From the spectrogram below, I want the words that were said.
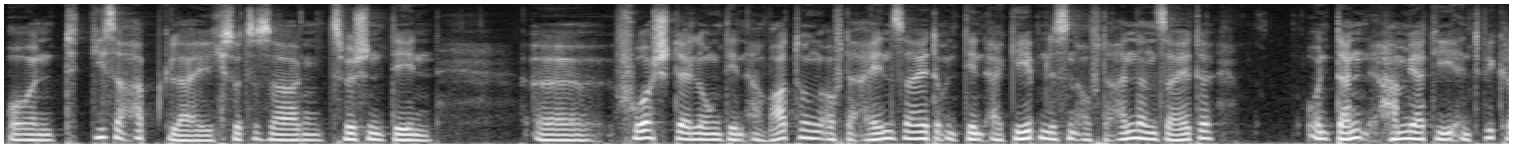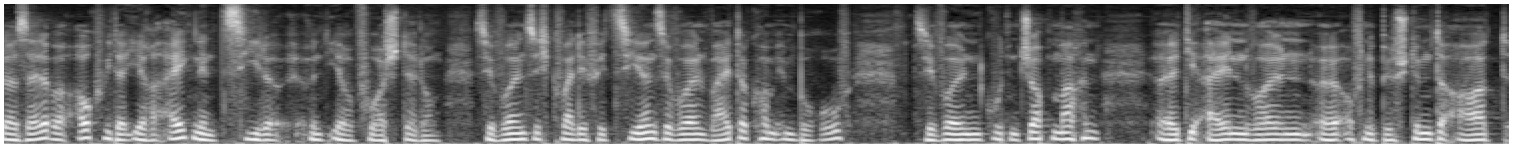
Und dieser Abgleich sozusagen zwischen den äh, Vorstellungen, den Erwartungen auf der einen Seite und den Ergebnissen auf der anderen Seite. Und dann haben ja die Entwickler selber auch wieder ihre eigenen Ziele und ihre Vorstellungen. Sie wollen sich qualifizieren, sie wollen weiterkommen im Beruf, sie wollen einen guten Job machen. Äh, die einen wollen äh, auf eine bestimmte Art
